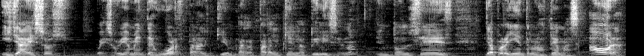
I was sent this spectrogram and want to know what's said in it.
Y ya esos, pues obviamente es worth para el quien, para, para el quien la utilice, ¿no? Entonces ya por ahí entran los temas. Ahora,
